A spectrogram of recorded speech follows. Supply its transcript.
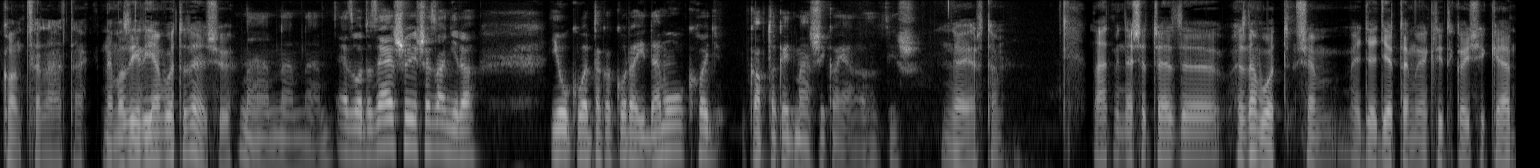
kancellálták. Nem az Alien volt az első? Nem, nem, nem. Ez volt az első, és ez annyira jók voltak a korai demók, hogy kaptak egy másik ajánlatot is. Ja, értem. Na hát minden esetre ez, ez nem volt sem egy egyértelműen kritikai siker,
